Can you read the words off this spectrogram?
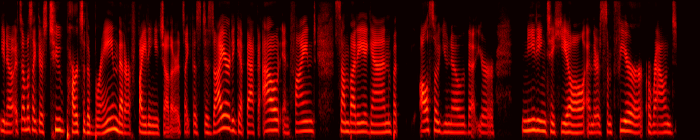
you know it's almost like there's two parts of the brain that are fighting each other. It's like this desire to get back out and find somebody again but also you know that you're needing to heal and there's some fear around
